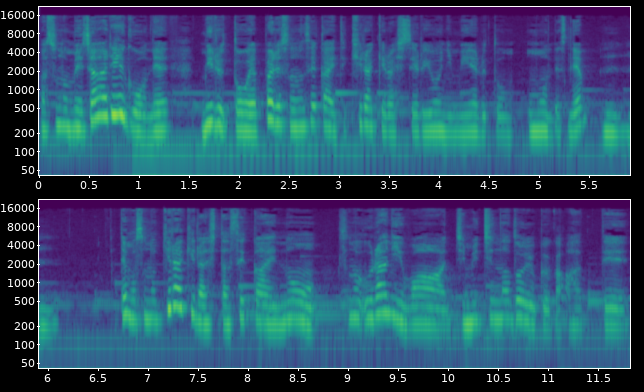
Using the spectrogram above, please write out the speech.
まあ、そのメジャーリーグをね見るとやっぱりその世界ってキラキラしてるように見えると思うんですね。うんうんでもそのキラキラした世界のその裏には地道な努力があって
